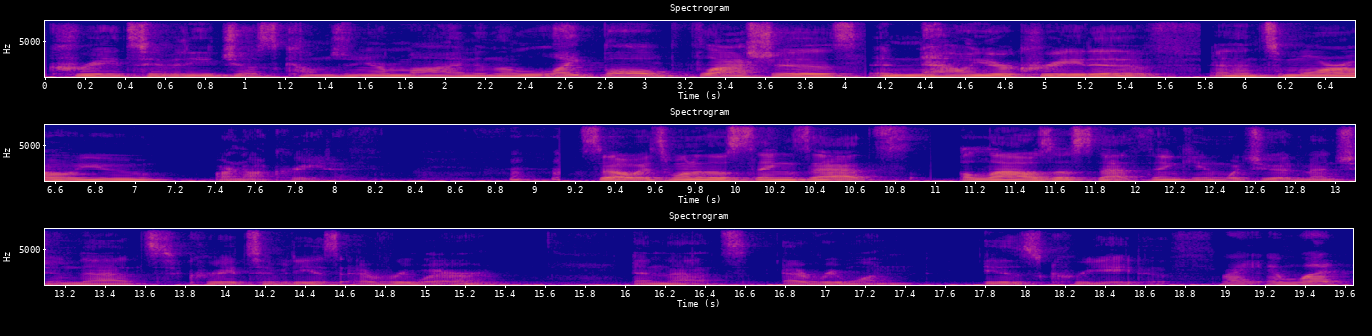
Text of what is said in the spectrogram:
Creativity just comes in your mind and the light bulb flashes and now you're creative. And then tomorrow you are not creative so it's one of those things that allows us that thinking, which you had mentioned, that creativity is everywhere and that everyone is creative. Right. And what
